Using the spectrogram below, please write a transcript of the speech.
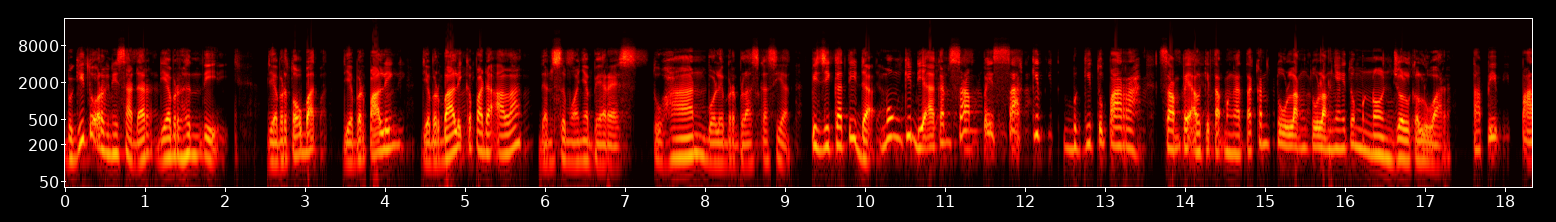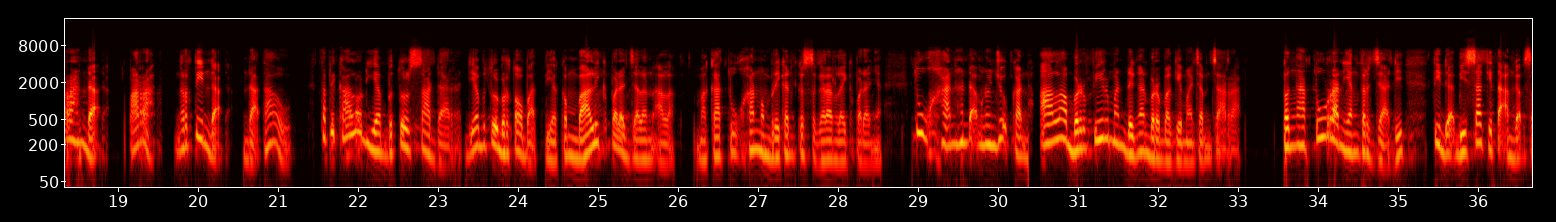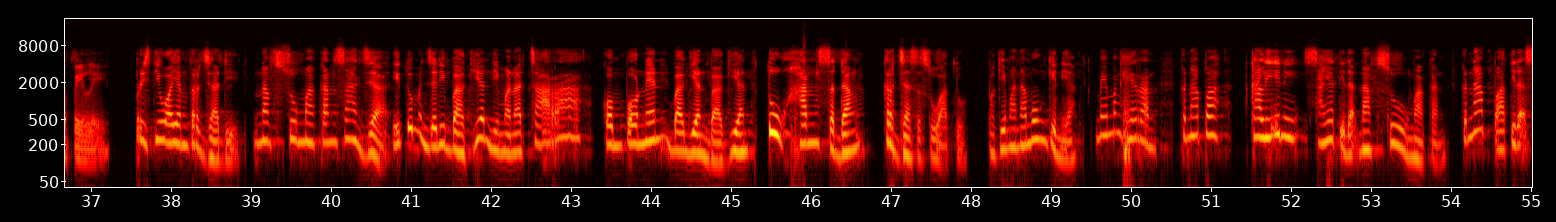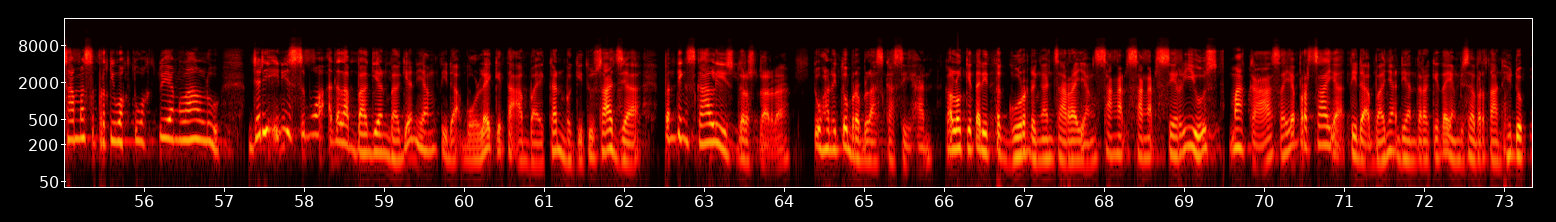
Begitu orang ini sadar, dia berhenti. Dia bertobat, dia berpaling, dia berbalik kepada Allah, dan semuanya beres. Tuhan boleh berbelas kasihan. Tapi jika tidak, mungkin dia akan sampai sakit begitu parah. Sampai Alkitab mengatakan tulang-tulangnya itu menonjol keluar. Tapi parah enggak? Parah. Ngerti enggak? Enggak tahu. Tapi kalau dia betul sadar, dia betul bertobat, dia kembali kepada jalan Allah, maka Tuhan memberikan kesegaran lagi kepadanya. Tuhan hendak menunjukkan Allah berfirman dengan berbagai macam cara pengaturan yang terjadi tidak bisa kita anggap sepele. Peristiwa yang terjadi, nafsu makan saja itu menjadi bagian di mana cara, komponen, bagian-bagian Tuhan sedang kerja sesuatu. Bagaimana mungkin ya? Memang heran, kenapa Kali ini saya tidak nafsu makan. Kenapa? Tidak sama seperti waktu-waktu yang lalu. Jadi ini semua adalah bagian-bagian yang tidak boleh kita abaikan begitu saja. Penting sekali saudara-saudara. Tuhan itu berbelas kasihan. Kalau kita ditegur dengan cara yang sangat-sangat serius, maka saya percaya tidak banyak di antara kita yang bisa bertahan hidup.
